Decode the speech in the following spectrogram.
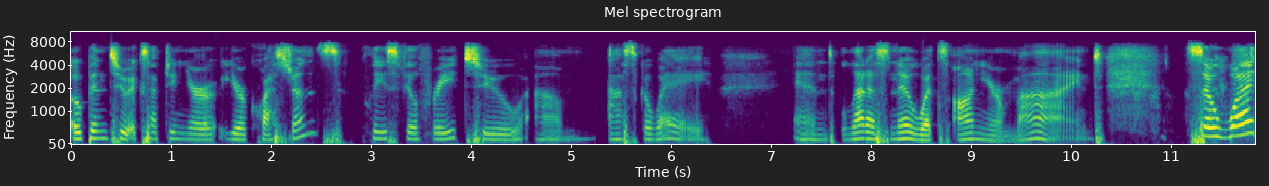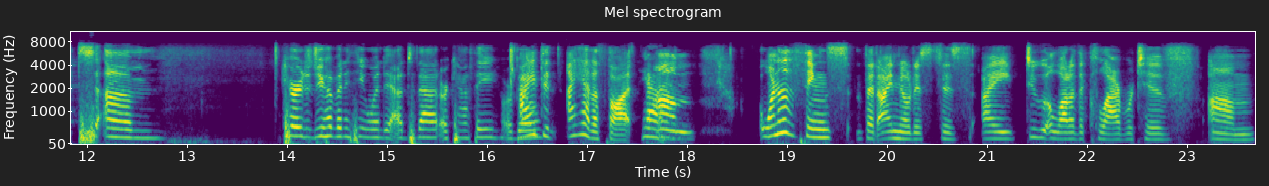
open to accepting your, your questions. Please feel free to um, ask away and let us know what's on your mind. So what, um, Kara, did you have anything you wanted to add to that, or Kathy, or Bill? I did. I had a thought. Yeah. Um, one of the things that I noticed is I do a lot of the collaborative um,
